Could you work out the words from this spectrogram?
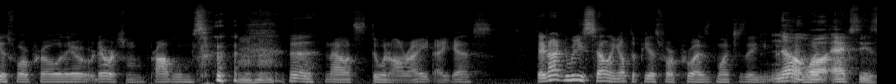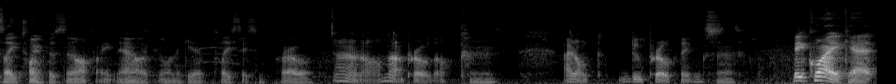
PS4 Pro, there were there were some problems. hmm Eh, now it's doing all right, I guess. They're not really selling up the PS4 Pro as much as they. as they No, would. well, actually, it's like twenty percent off right now if you want to get a PlayStation Pro. I don't know. I'm not a pro though. Mhm. I don't do pro things. Yeah. Be quiet, cat.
